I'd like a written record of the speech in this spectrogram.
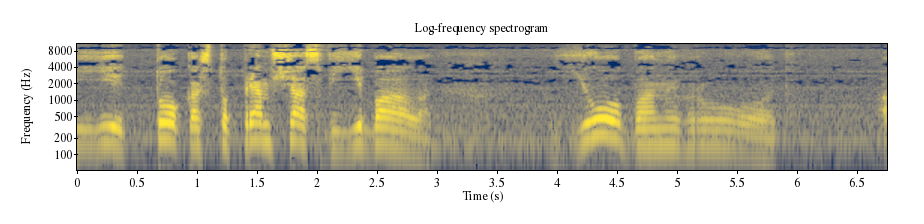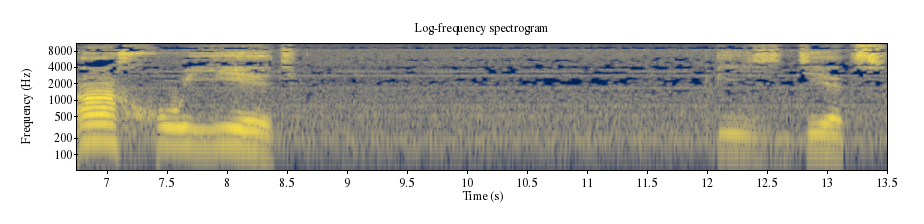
ей только что прям сейчас въебала. Ёбаный в рот. Охуеть. Пиздец.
